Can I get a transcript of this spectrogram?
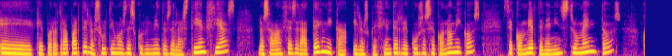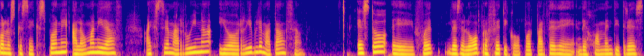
eh, que por otra parte los últimos descubrimientos de las ciencias, los avances de la técnica y los crecientes recursos económicos se convierten en instrumentos con los que se expone a la humanidad a extrema ruina y horrible matanza. Esto eh, fue desde luego profético por parte de, Juan XXIII.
